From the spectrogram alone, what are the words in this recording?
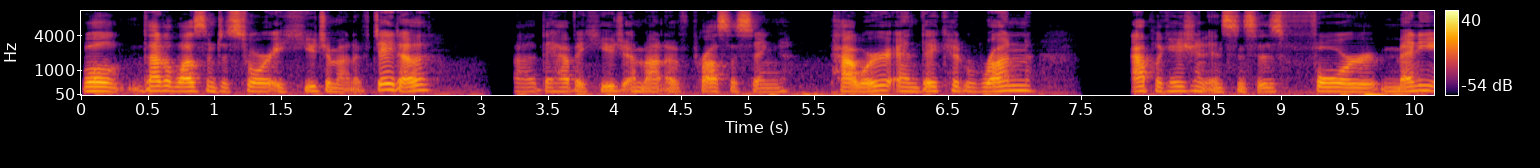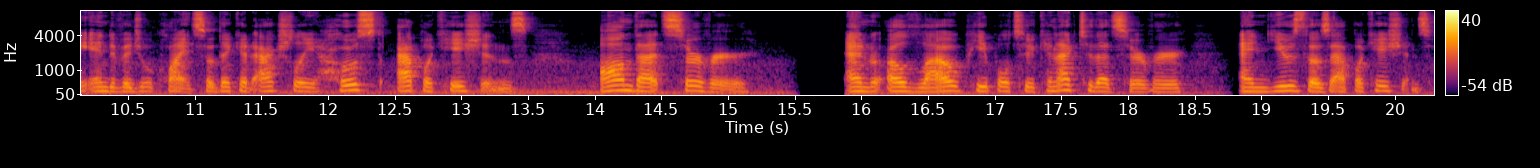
well, that allows them to store a huge amount of data. Uh, they have a huge amount of processing power and they could run application instances for many individual clients. So they could actually host applications on that server and allow people to connect to that server and use those applications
